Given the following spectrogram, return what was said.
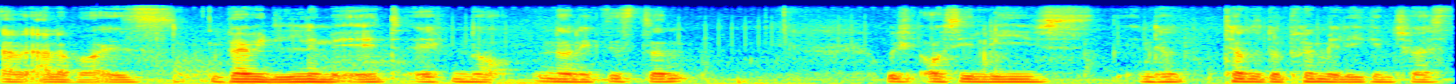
David Alaba is very limited, if not non-existent, which obviously leaves in terms of the Premier League interest,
